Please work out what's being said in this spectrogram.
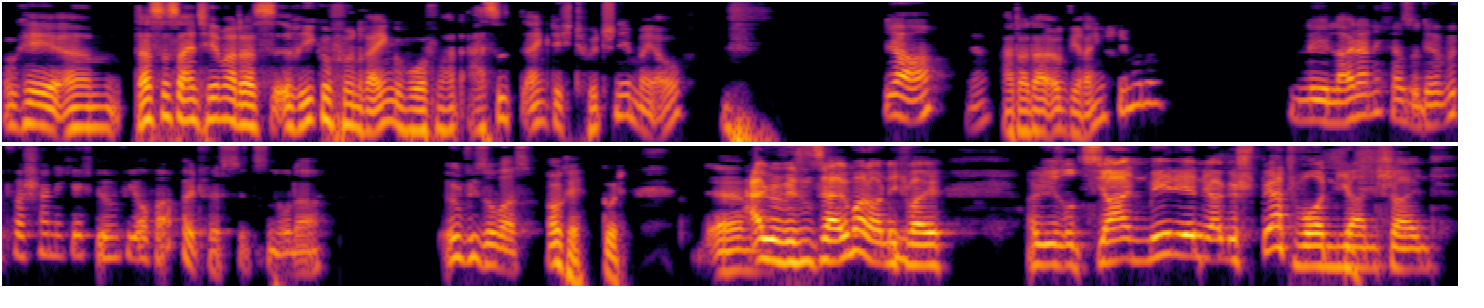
Okay, ähm, das ist ein Thema, das Rico vorhin reingeworfen hat. Hast du eigentlich Twitch nebenbei auf? Ja, Ja? Hat er da irgendwie reingeschrieben, oder? Nee, leider nicht. Also der wird wahrscheinlich echt irgendwie auf der Arbeit festsitzen oder irgendwie sowas. Okay, gut. Ähm, Also wir wissen es ja immer noch nicht, weil, die sozialen Medien ja gesperrt wurden hier anscheinend.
